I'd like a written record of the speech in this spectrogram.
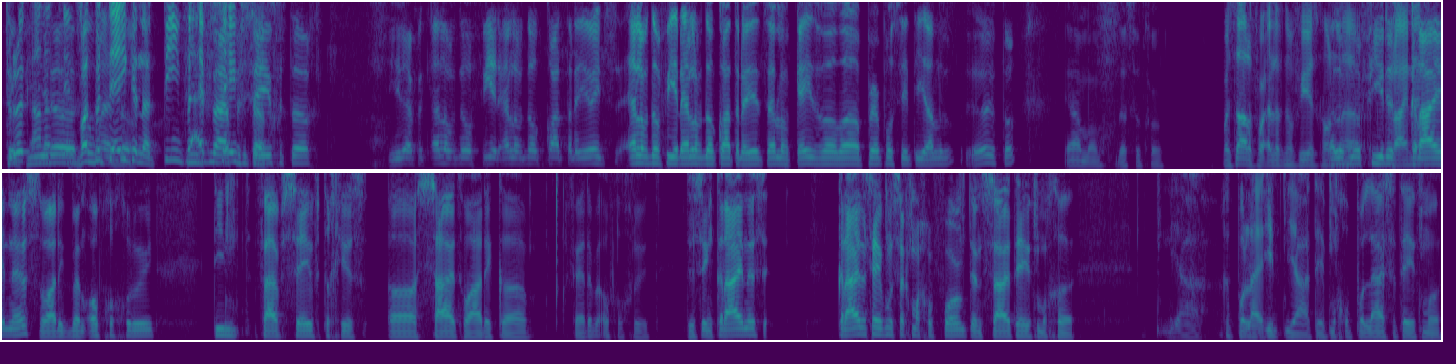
druk aan het eh, inzoomen Wat en betekent zo. dat? 1075? 1075. Hier heb ik 1104, 1104, je weet, 1104, 1104, je weet zelf, Kezel, uh, Purple City, alles. Weet toch? Ja man, dat is het gewoon. Waar staat het voor? 1104 is gewoon... 1104 eh, is. Kraaienest, waar ik ben opgegroeid. 1075 is eh, Zuid, waar ik eh, verder ben opgegroeid. Dus in Kraaienest, Kraaienest heeft me zeg maar gevormd en Zuid heeft me ge... Ja, Gepolijst. i- ja, het heeft me gepolijst, het heeft me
